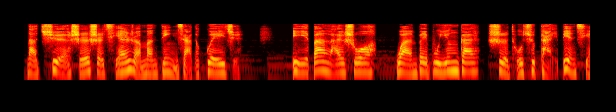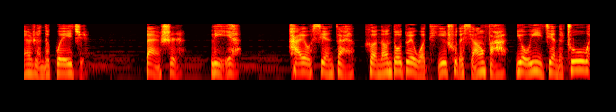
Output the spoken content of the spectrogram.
那确实是前人们定下的规矩。一般来说，晚辈不应该试图去改变前人的规矩。但是，李，还有现在可能都对我提出的想法有意见的诸位，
